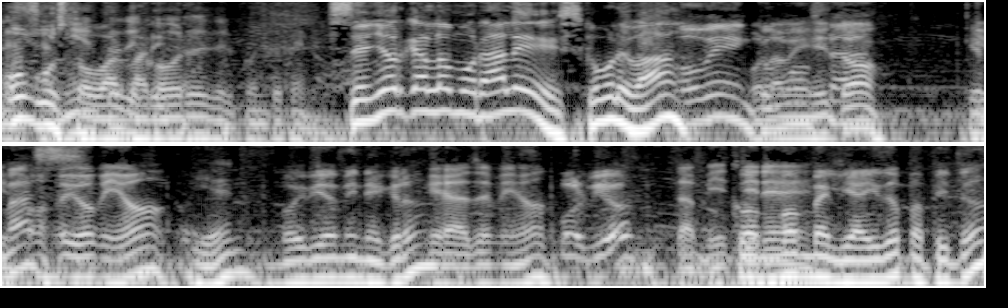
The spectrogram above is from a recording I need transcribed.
Un gusto, de Barbarita. cobros desde el punto penal. Señor Carlos Morales, ¿cómo le va? Joven, ¿cómo Hola, está? ¿Qué más? Yo, mijo. Bien. Muy bien, mi negro. ¿Qué hace, mijo? ¿Volvió? También ¿Cómo tiene... me le ha ido, papito?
